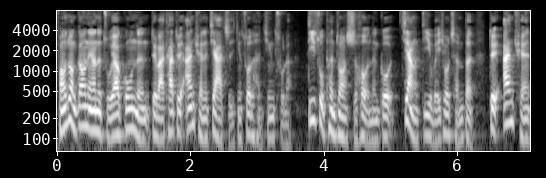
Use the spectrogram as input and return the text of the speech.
防撞钢梁的主要功能，对吧？它对安全的价值已经说得很清楚了，低速碰撞时候能够降低维修成本，对安全。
